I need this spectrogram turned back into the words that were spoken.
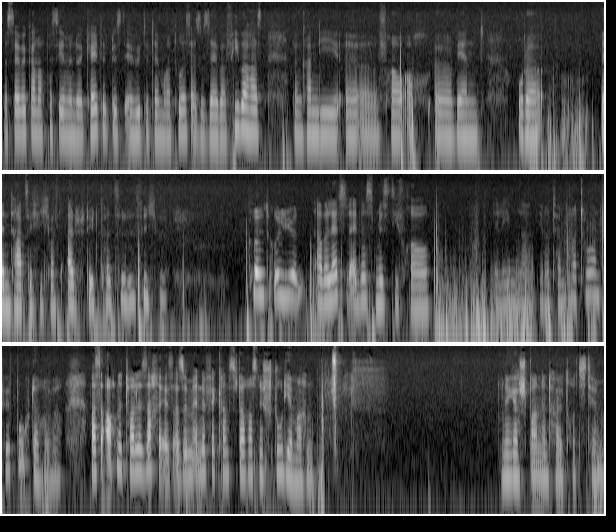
Dasselbe kann auch passieren, wenn du erkältet bist, erhöhte Temperatur hast, also selber Fieber hast, dann kann die äh, Frau auch äh, während oder wenn tatsächlich was ansteht, kannst du das nicht mehr kontrollieren. Aber letzten Endes misst die Frau ihr Leben lang ihre Temperatur und führt Buch darüber. Was auch eine tolle Sache ist. Also im Endeffekt kannst du daraus eine Studie machen. Mega spannend halt trotzdem.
